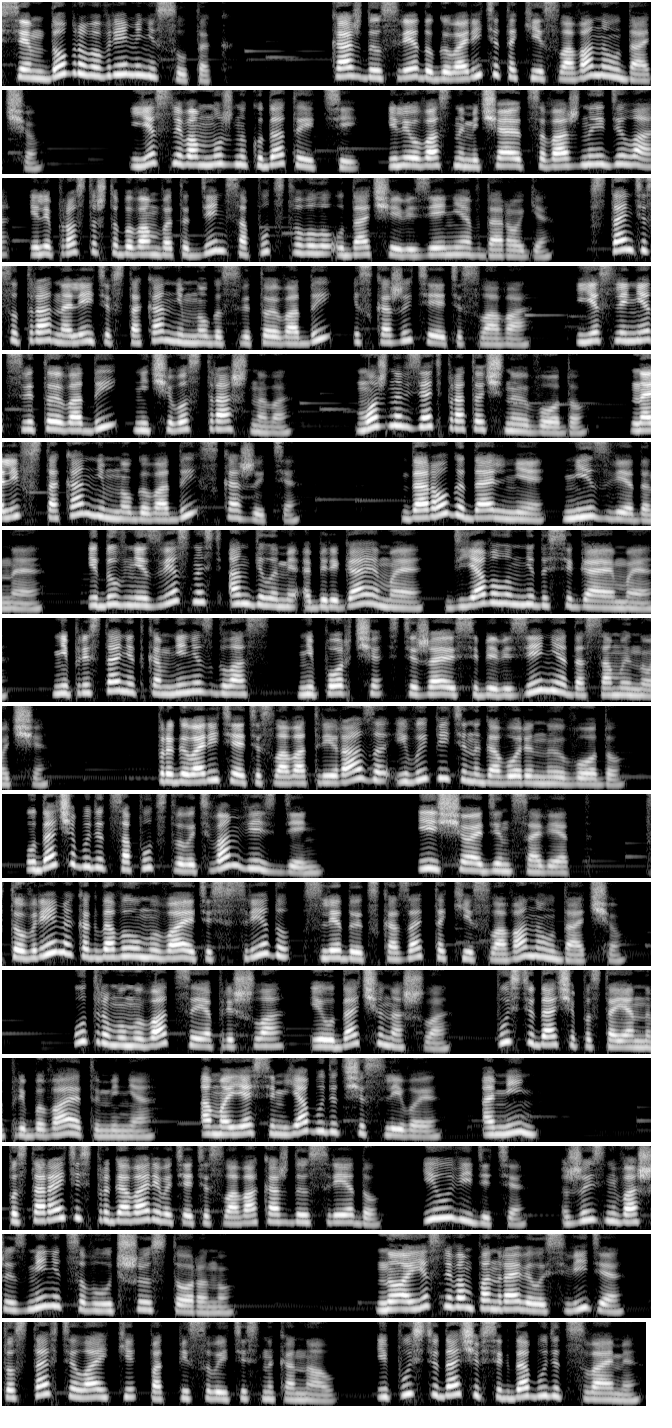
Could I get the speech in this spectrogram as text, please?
Всем доброго времени суток. Каждую среду говорите такие слова на удачу. Если вам нужно куда-то идти, или у вас намечаются важные дела, или просто чтобы вам в этот день сопутствовала удача и везение в дороге. Встаньте с утра, налейте в стакан немного святой воды и скажите эти слова. Если нет святой воды, ничего страшного. Можно взять проточную воду. Налив в стакан немного воды, скажите. Дорога дальняя, неизведанная. Иду в неизвестность ангелами оберегаемая, дьяволом недосягаемая. Не пристанет ко мне ни с глаз, ни порча, стяжаю себе везение до самой ночи. Проговорите эти слова три раза и выпейте наговоренную воду. Удача будет сопутствовать вам весь день. И еще один совет. В то время, когда вы умываетесь в среду, следует сказать такие слова на удачу. Утром умываться я пришла, и удачу нашла. Пусть удача постоянно пребывает у меня а моя семья будет счастливой. Аминь. Постарайтесь проговаривать эти слова каждую среду, и увидите, жизнь ваша изменится в лучшую сторону. Ну а если вам понравилось видео, то ставьте лайки, подписывайтесь на канал. И пусть удача всегда будет с вами.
